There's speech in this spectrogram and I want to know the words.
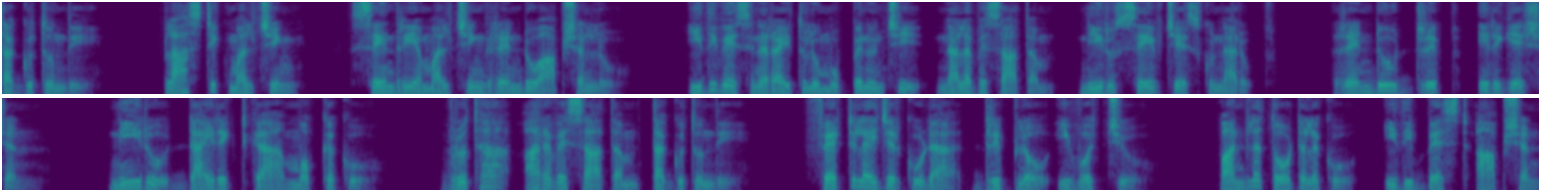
తగ్గుతుంది. ప్లాస్టిక్ మల్చింగ్ సేంద్రియ మల్చింగ్ రెండు ఆప్షన్లు. ఇది వేసిన రైతులు ముప్పై నుంచి నలభై శాతం నీరు సేవ్ చేసుకున్నారు. రెండు డ్రిప్ ఇరిగేషన్. నీరు డైరెక్ట్గా మొక్కకు. వృథా అరవై శాతం తగ్గుతుంది. ఫెర్టిలైజర్ కూడా డ్రిప్లో ఇవ్వొచ్చు. పండ్ల తోటలకు ఇది బెస్ట్ ఆప్షన్.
